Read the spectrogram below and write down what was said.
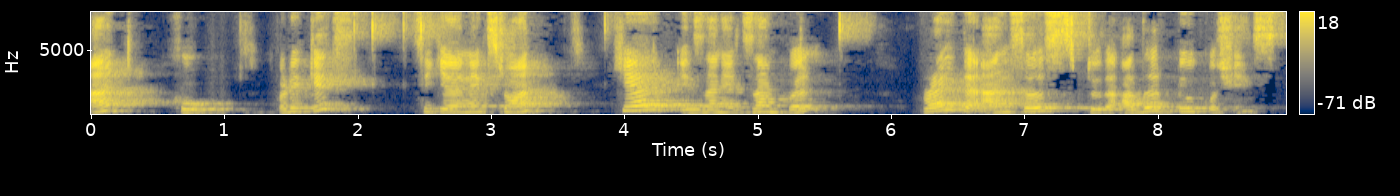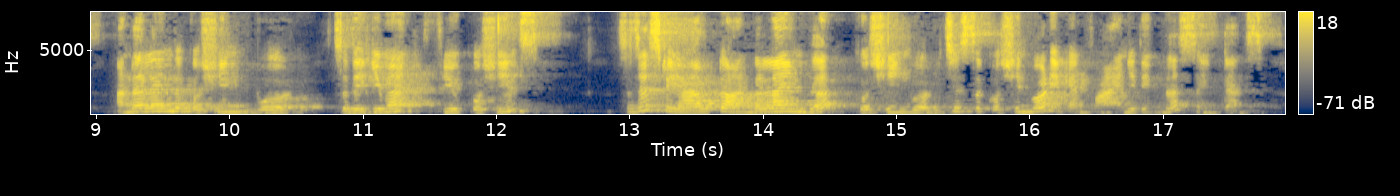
and who. It kids? See here next one. Here is an example. Write the answers to the other two questions. Underline the question word. So they given few questions. So just you have to underline the question word. Which is the question word? You can find it in the sentence.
